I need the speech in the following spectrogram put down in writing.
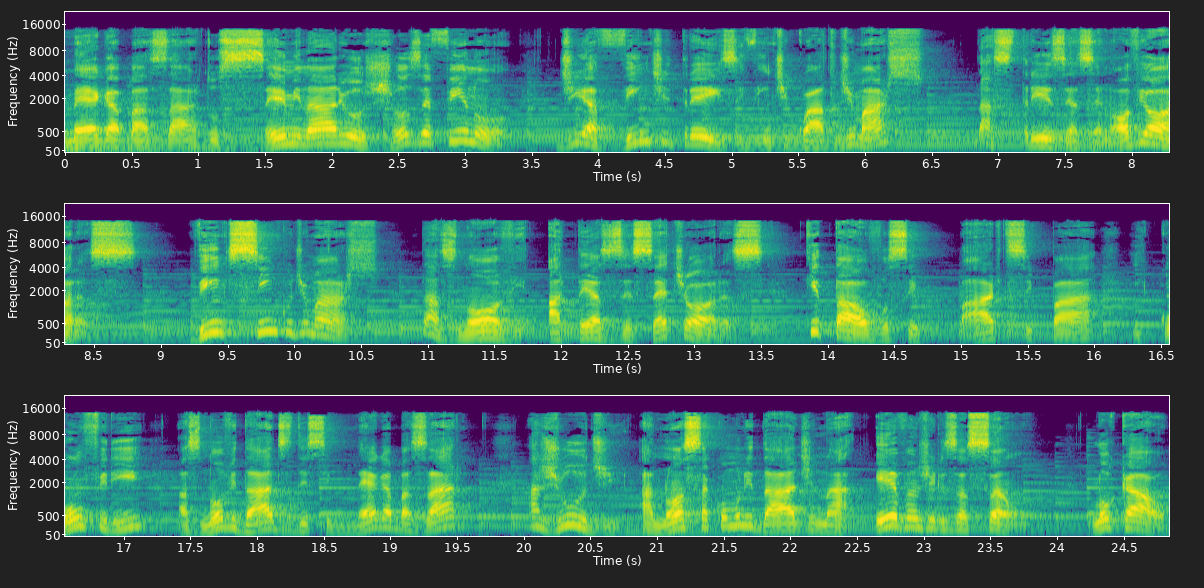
Mega Bazar do Seminário Josefino, dia 23 e 24 de março, das 13 às 19 horas. 25 de março, das 9 até às 17 horas. Que tal você participar e conferir as novidades desse Mega Bazar? Ajude a nossa comunidade na evangelização. Local:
